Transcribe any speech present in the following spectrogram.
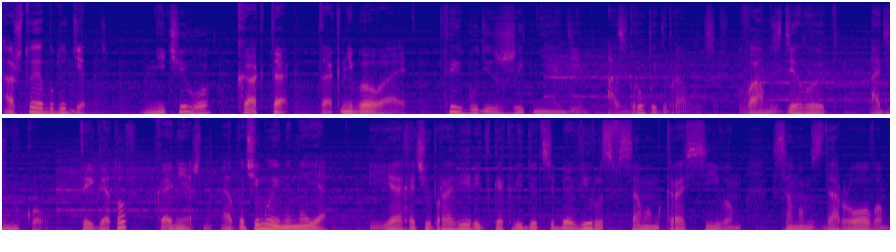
а что я буду делать?» Ничего. «Как так? Так не бывает». Ты будешь жить не один, а с группой добровольцев. Вам сделают один укол. Ты готов? «Конечно. А почему именно я?» Я хочу проверить, как ведет себя вирус в самом красивом, самом здоровом,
